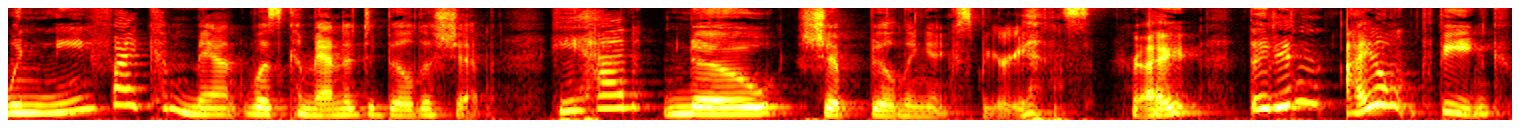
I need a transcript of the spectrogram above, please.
When Nephi command, was commanded to build a ship, he had no shipbuilding experience, right? They didn't, I don't think,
